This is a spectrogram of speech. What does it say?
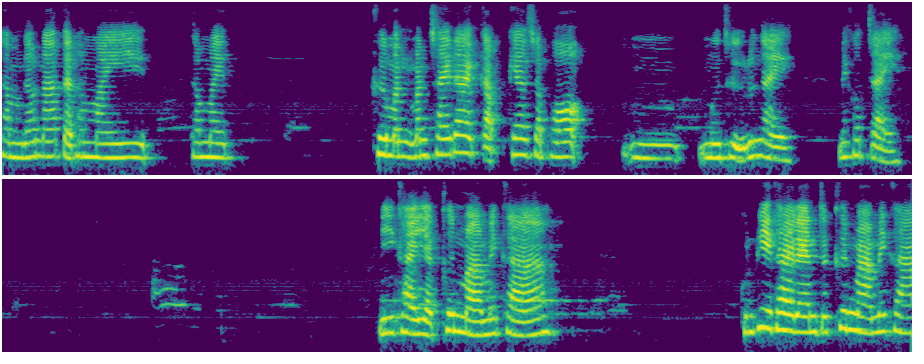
ทำแล้วนะ แต่ทำไมทำไม คือมันมันใช้ได้กับแค่เฉพาะมือถือหรือไง ไม่เข้าใจ มีใครอยากขึ้นมาไหมคะ คุณพี่ไทยแลนด์จะขึ้นมาไหมคะ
